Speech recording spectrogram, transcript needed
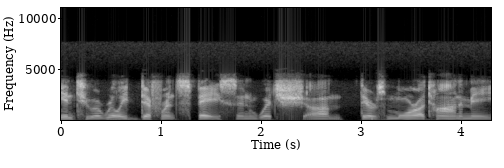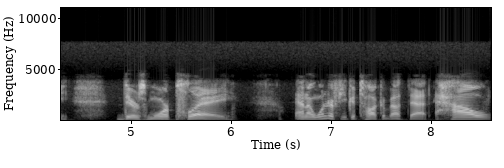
into a really different space in which um, there's more autonomy, there's more play. And I wonder if you could talk about that. How,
